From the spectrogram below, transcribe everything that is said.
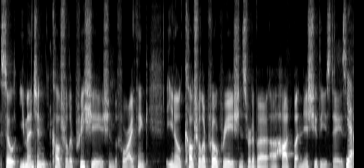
So you mentioned cultural appreciation before. I think you know cultural appropriation is sort of a, a, hot button issue these days. Yeah.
